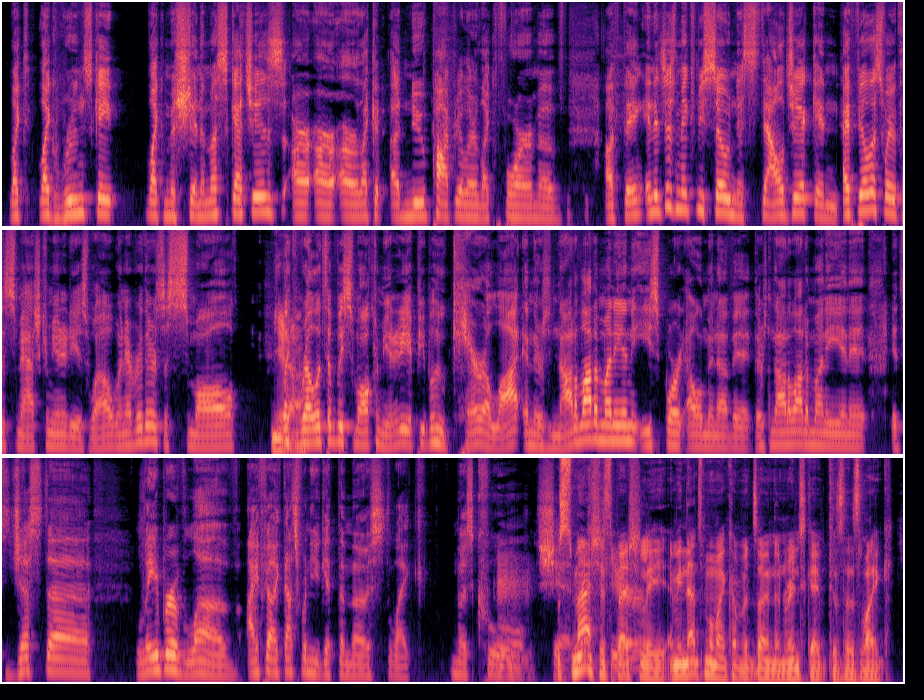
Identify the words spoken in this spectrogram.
like like RuneScape like machinima sketches are are, are like a, a, new popular like form of a thing and it just makes me so nostalgic and i feel this way with the smash community as well whenever there's a small yeah. like relatively small community of people who care a lot and there's not a lot of money in the esport element of it there's not a lot of money in it it's just a labor of love i feel like that's when you get the most like most cool mm. shit smash especially i mean that's more my comfort zone than runescape because there's like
